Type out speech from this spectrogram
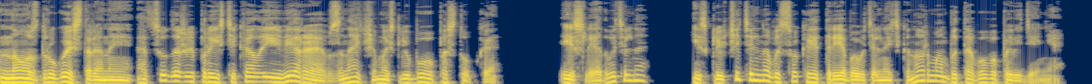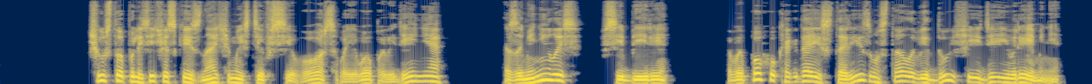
Но, с другой стороны, отсюда же проистекала и вера в значимость любого поступка, и, следовательно, исключительно высокая требовательность к нормам бытового поведения. Чувство политической значимости всего своего поведения заменилось в Сибири в эпоху, когда историзм стал ведущей идеей времени,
